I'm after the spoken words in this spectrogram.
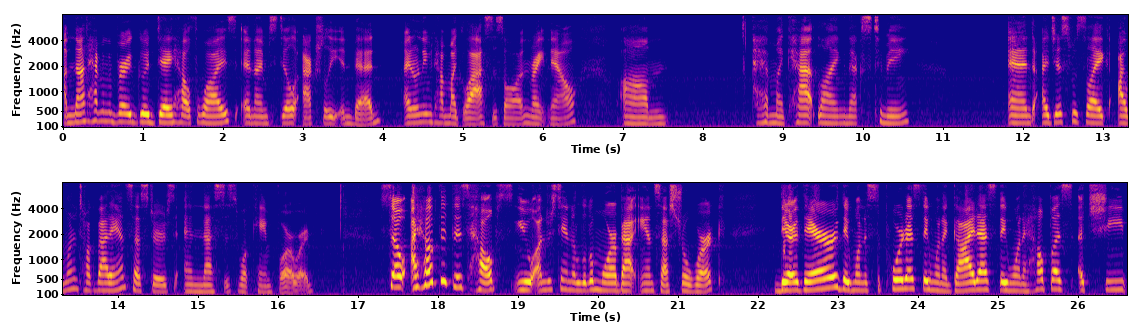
I'm not having a very good day health wise, and I'm still actually in bed. I don't even have my glasses on right now. Um, I have my cat lying next to me. And I just was like, I want to talk about ancestors, and this is what came forward. So I hope that this helps you understand a little more about ancestral work. They're there, they want to support us, they want to guide us, they want to help us achieve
